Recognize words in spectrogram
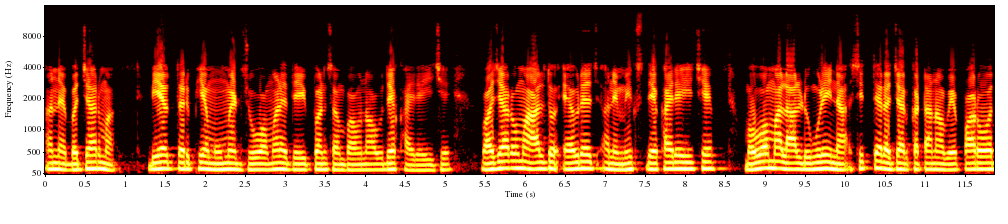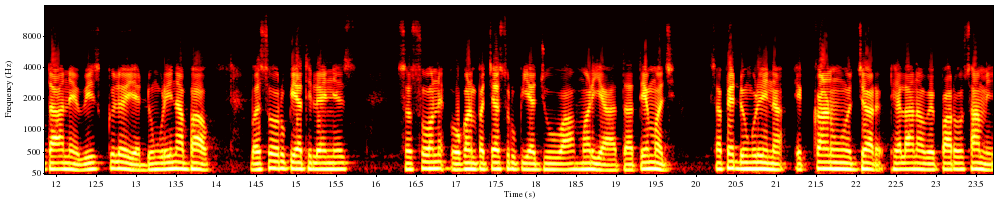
અને બજારમાં બે તરફીય મુવમેન્ટ જોવા મળે તેવી પણ સંભાવનાઓ દેખાઈ રહી છે. બજારોમાં હાલ તો એવરેજ અને મિક્સ દેખાઈ રહી છે. મહુવામાં લાલ ડુંગળીના સિત્તેર હજાર કટાના વેપારો હતા અને વીસ કિલોએ ડુંગળીના ભાવ બસો રૂપિયાથી લઈને છસો ને ઓગણપચાસ રૂપિયા જોવા મળ્યા હતા. તેમજ સફેદ ડુંગળીના એકાણું હજાર ઠેલાના વેપારો સામે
